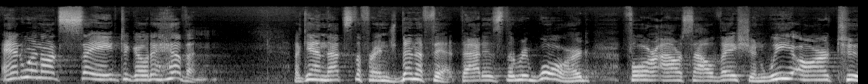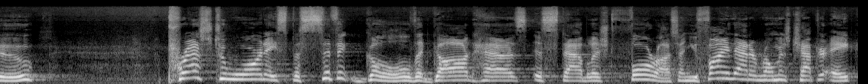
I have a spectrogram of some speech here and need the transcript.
And we're not saved to go to heaven. Again, that's the fringe benefit. That is the reward for our salvation. We are to press toward a specific goal that God has established for us. And you find that in Romans chapter 8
